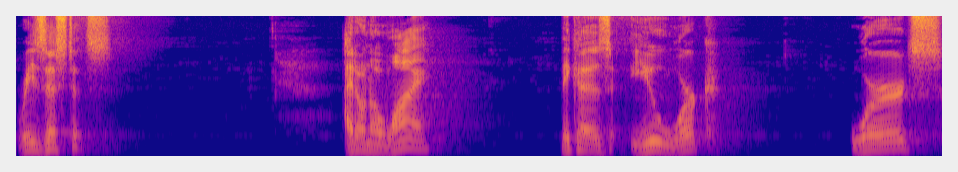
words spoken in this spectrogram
resistance. I don't know why, because you work words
